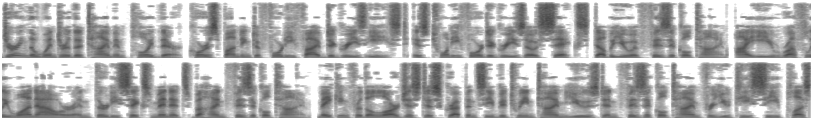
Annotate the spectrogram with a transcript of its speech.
During the winter the time employed there corresponding to 45 degrees east is 24 degrees 06 w of physical time, i.e. roughly 1 hour and 36 minutes behind physical time, making for the largest discrepancy between time used and physical time for UTC plus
